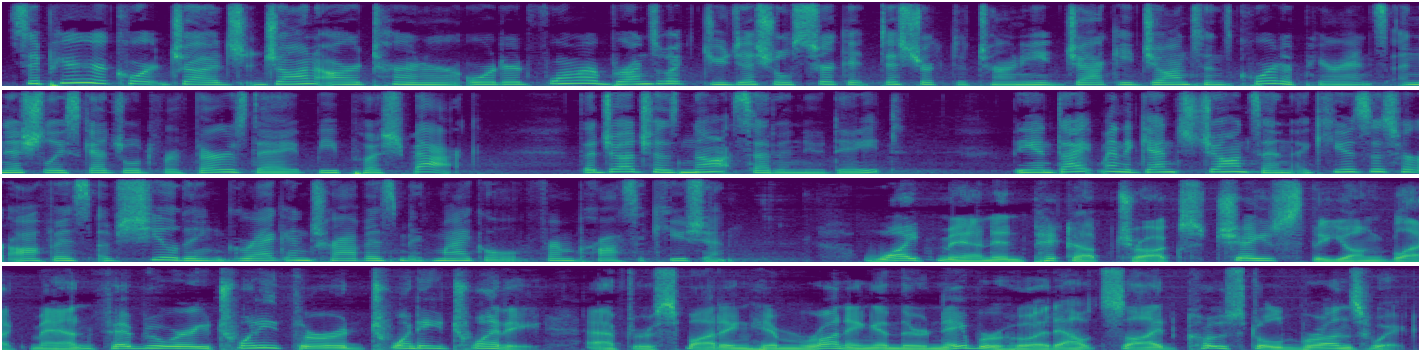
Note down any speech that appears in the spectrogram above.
Superior Court Judge John R. Turner ordered former Brunswick Judicial Circuit District Attorney Jackie Johnson's court appearance, initially scheduled for Thursday, be pushed back. The judge has not set a new date. The indictment against Johnson accuses her office of shielding Greg and Travis McMichael from prosecution. White men in pickup trucks chased the young black man February 23, 2020, after spotting him running in their neighborhood outside coastal Brunswick.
